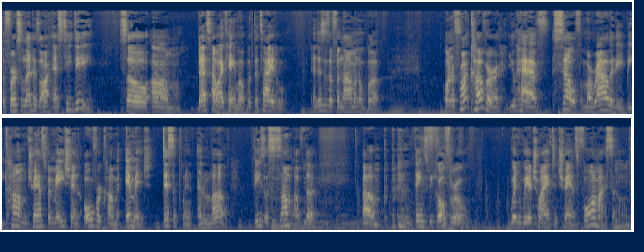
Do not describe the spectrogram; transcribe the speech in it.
the first letters are STD. So um, that's how I came up with the title. And this is a phenomenal book. On the front cover, you have self, morality, become, transformation, overcome, image, discipline, and love. These are some of the um, things we go through when we're trying to transform ourselves.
